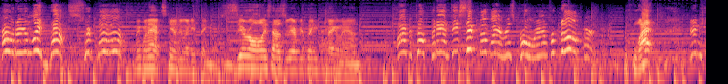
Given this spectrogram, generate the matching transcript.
How do you like that, Sigma? Mega Man X can't do anything. Zero always has to do everything for Mega Man. I picked up an anti-Sigma virus program from Doppler! What? And,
